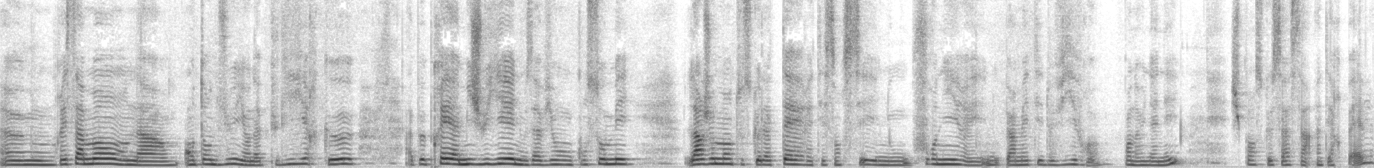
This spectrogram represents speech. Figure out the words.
récemment, on a entendu et on a pu lire que à peu près à mi-juillet, nous avions consommé largement tout ce que la Terre était censée nous fournir et nous permettait de vivre pendant une année. Je pense que ça, ça interpelle.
